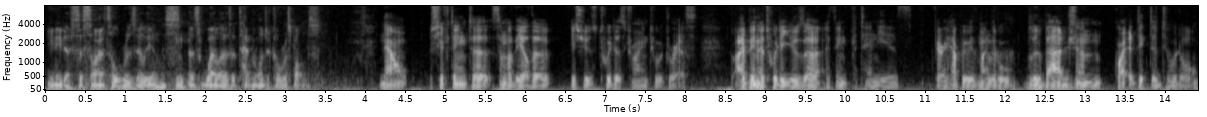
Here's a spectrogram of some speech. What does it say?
you need a societal resilience mm. as well as a technological response. Now, shifting to some of the other issues Twitter's trying to address. I've been a Twitter user, I think, for 10 years. Very happy with my little blue badge and quite addicted to it all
